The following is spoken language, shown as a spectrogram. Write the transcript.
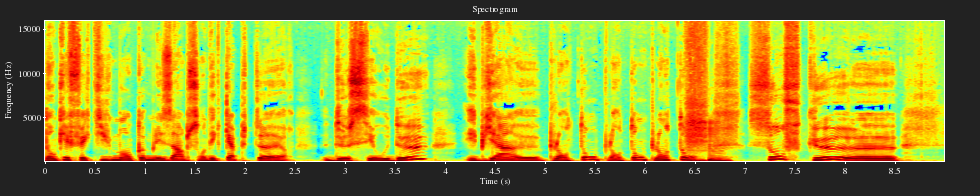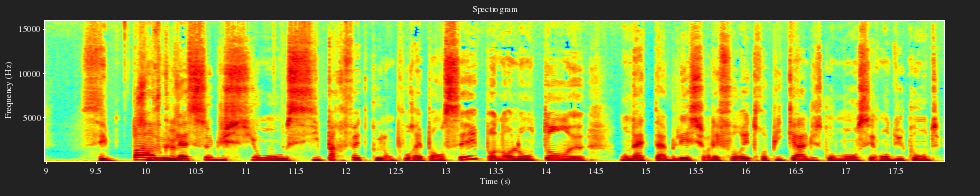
Donc effectivement, comme les arbres sont des capteurs de CO2, eh bien, euh, planton, planton, planton. Sauf que euh, c'est pas la solution aussi parfaite que l'on pourrait penser. Pendant longtemps, euh, on a tablé sur les forêts tropicales jusqu'au moment où on s'est rendu compte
